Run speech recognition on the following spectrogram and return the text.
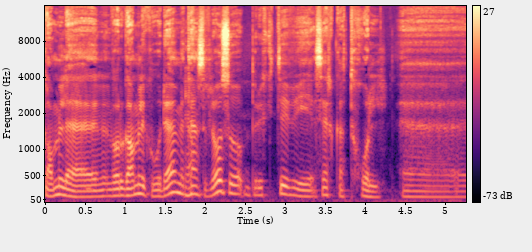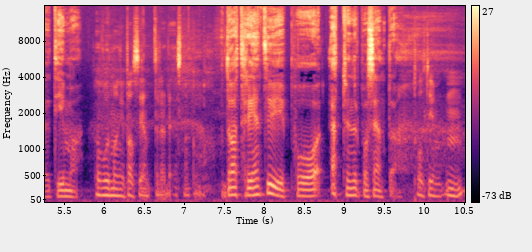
gamle, vår gamle kode med ja. TensorFlow, så brukte vi ca. tolv eh, timer. Og Hvor mange pasienter er det snakk om? Da trente vi på 100 pasienter. 12 timer? Mm.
